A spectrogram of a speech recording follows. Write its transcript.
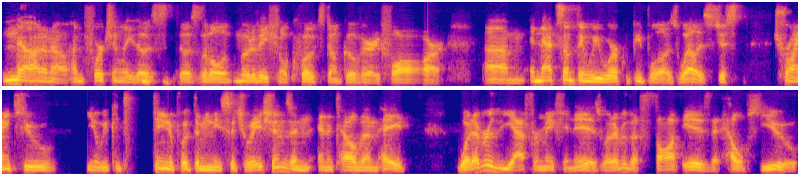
No, no, no. Unfortunately, those those little motivational quotes don't go very far, um, and that's something we work with people as well. Is just trying to, you know, we continue to put them in these situations and and tell them, hey, whatever the affirmation is, whatever the thought is that helps you.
